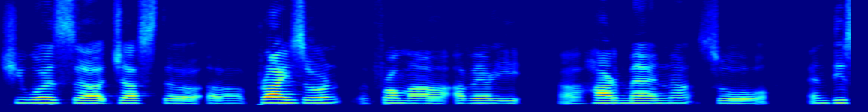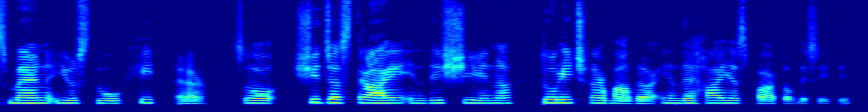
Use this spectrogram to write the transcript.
She was uh, just uh, a prisoner from a, very hard man, so and this man used to hit her. So she just try in this sheen to reach her mother in the highest part of the city.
